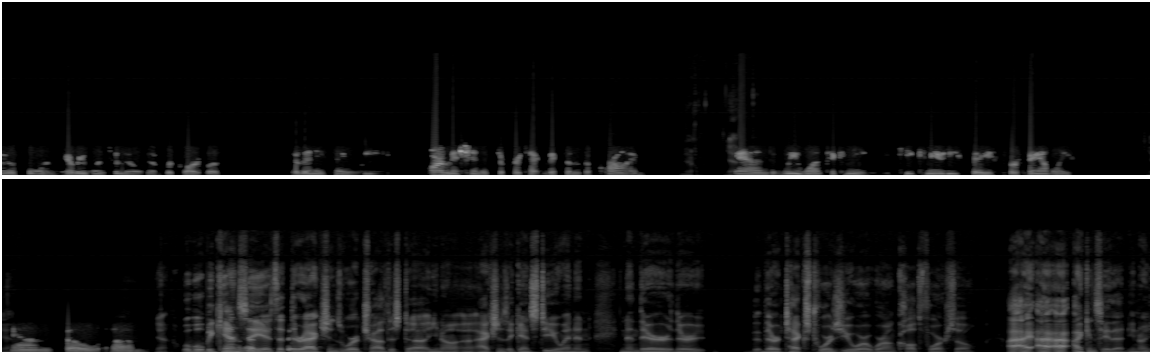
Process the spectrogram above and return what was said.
I also want everyone to know that regardless of anything, we our mission is to protect victims of crime, Yeah. Yeah. and we want to commu- keep communities safe for families, Yeah. and so. Um, Yeah. Well, what we can say is that their actions were childish, uh, you know, uh, actions against you, and then and then their their their attacks towards you were, were uncalled for. So I, I I I can say that. You know,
